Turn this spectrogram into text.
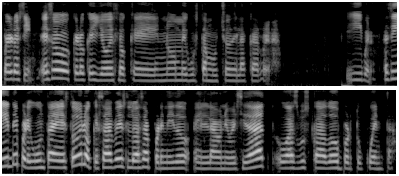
Pero sí, eso creo que yo es lo que no me gusta mucho de la carrera. Y bueno, la siguiente pregunta es, ¿todo lo que sabes lo has aprendido en la universidad o has buscado por tu cuenta?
